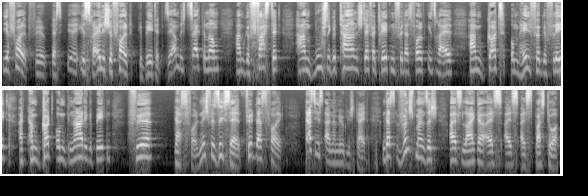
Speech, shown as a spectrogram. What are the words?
ihr Volk, für das israelische Volk gebetet. Sie haben sich Zeit genommen, haben gefastet, haben Buße getan, stellvertretend für das Volk Israel, haben Gott um Hilfe gefleht, haben Gott um Gnade gebeten für das Volk, nicht für sich selbst, für das Volk. Das ist eine Möglichkeit. Und das wünscht man sich als Leiter, als, als, als Pastor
